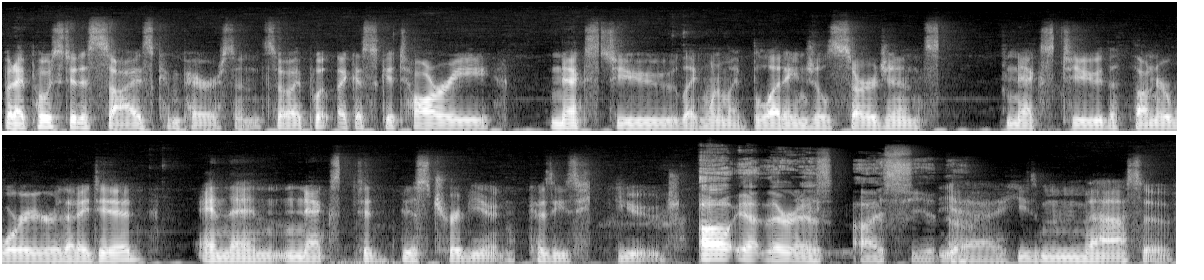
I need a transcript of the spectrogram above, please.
But I posted a size comparison, so I put like a Skitarii next to like one of my Blood Angels sergeants, next to the Thunder Warrior that I did, and then next to this Tribune because he's huge. Oh yeah, there it is. I see it. Now. Yeah, he's massive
